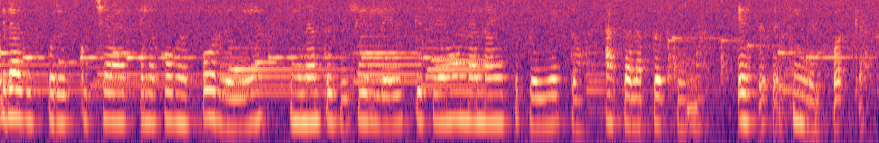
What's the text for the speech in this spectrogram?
Gracias por escuchar El Joven por venir, sin antes decirles que se unan a este proyecto. Hasta la próxima. Este es el fin del podcast.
